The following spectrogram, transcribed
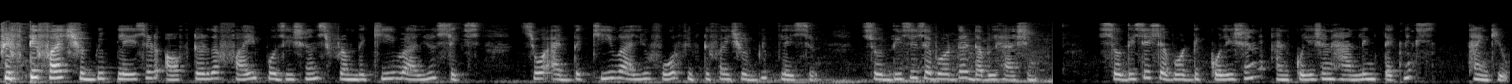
55 should be placed after the 5 positions from the key value 6. So at the key value 4 55 should be placed. So this is about the double hashing. So this is about the collision and collision handling techniques. Thank you.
